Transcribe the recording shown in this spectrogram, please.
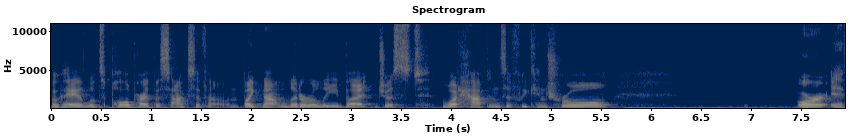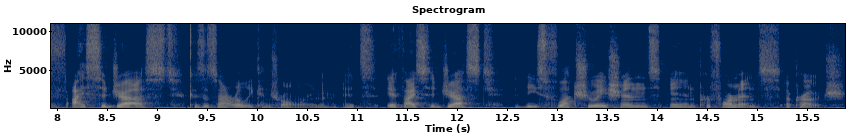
okay, let's pull apart the saxophone. Like, not literally, but just what happens if we control, or if I suggest, because it's not really controlling, it's if I suggest these fluctuations in performance approach.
